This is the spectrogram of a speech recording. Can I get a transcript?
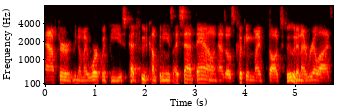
after, you know, my work with these pet food companies, I sat down as I was cooking my dog's food and I realized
